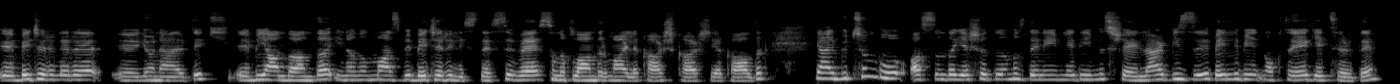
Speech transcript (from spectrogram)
e, becerilere e, yöneldik. E, bir yandan da inanılmaz bir beceri listesi ve sınıflandırmayla karşı karşıya kaldık. Yani bütün bu aslında yaşadığımız, deneyimlediğimiz şeyler bizi belli bir noktaya getirdi.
